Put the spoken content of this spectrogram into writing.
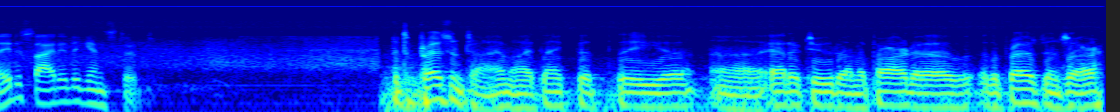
they decided against it. At the present time, I think that the uh, uh, attitude on the part of the presidents are,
